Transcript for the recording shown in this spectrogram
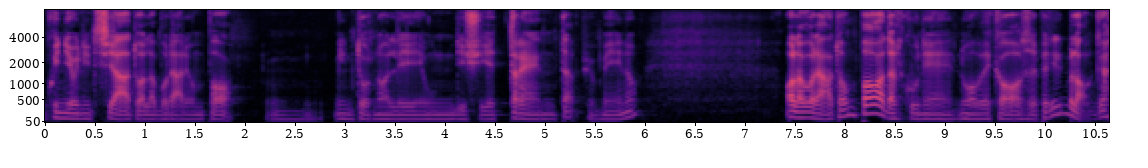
quindi ho iniziato a lavorare un po' mm, intorno alle 11.30 più o meno. Ho lavorato un po' ad alcune nuove cose per il blog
